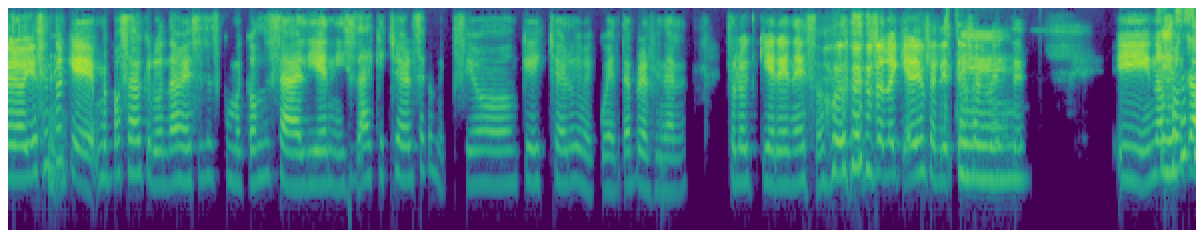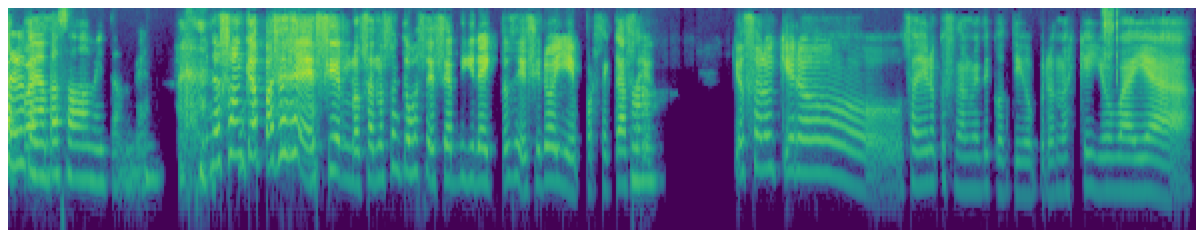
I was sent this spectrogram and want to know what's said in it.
pero yo siento Sí. que me ha pasado que algunas veces es como que conoces a alguien y dices, ay, qué chévere esa conexión, qué chévere lo que me cuenta, pero al final solo quieren eso, solo quieren salir casualmente. Y no sí, son eso es algo que me ha capaces, pasado a mí también. y no son capaces de decirlo, o sea, no son capaces de ser directos y decir, oye, por si acaso, yo, Ah, yo solo quiero salir ocasionalmente contigo, pero no es que yo vaya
